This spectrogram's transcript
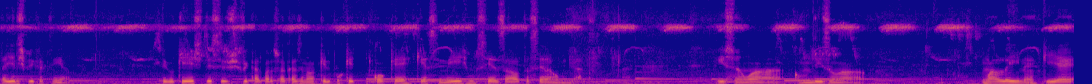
Aí ele explica assim, ó, Digo que este deve ser justificado para sua casa e não aquele, porque qualquer que a si mesmo se exalta será humilhado. Isso é uma, como diz uma, uma lei, né, que é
